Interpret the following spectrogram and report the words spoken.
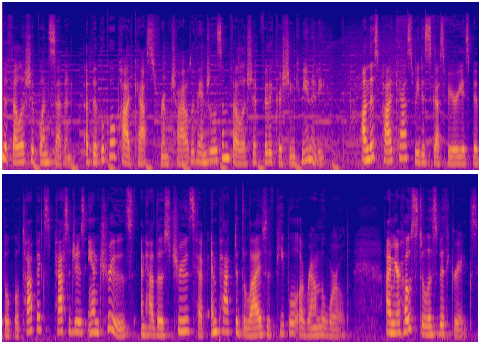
to Fellowship One:Seven, a biblical podcast from Child Evangelism Fellowship for the Christian community. On this podcast, we discuss various biblical topics, passages, and truths, and how those truths have impacted the lives of people around the world. I'm your host, Elizabeth Griggs.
